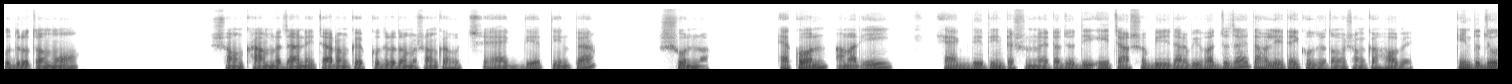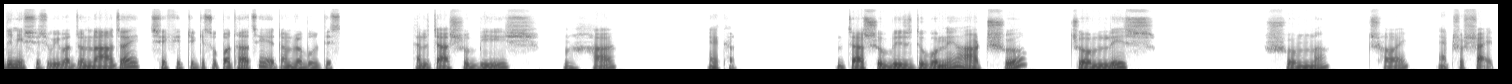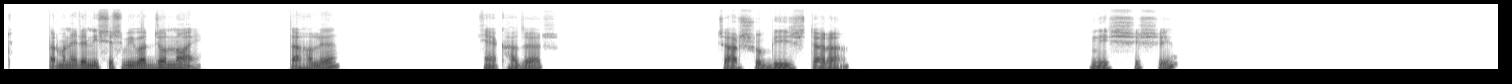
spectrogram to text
ক্ষুদ্রতম সংখ্যা আমরা জানি, চার অঙ্কের ক্ষুদ্রতম সংখ্যা হচ্ছে এক দিয়ে তিনটা শূন্য। এখন আমার এই এক দিয়ে তিনটা শূন্য, এটা যদি এই চারশো বিশ দ্বারা বিভাজ্য যায়, তাহলে এটাই ক্ষুদ্রতম সংখ্যা হবে। কিন্তু যদি নিঃশেষে বিভাজ্য না যায়, সেক্ষেত্রে কিছু কথা আছে, এটা আমরা বলতেছি। তাহলে চারশো বিশ ভাগ এক চারশো বিশ দুগুণে আটশো চল্লিশ শূন্য ছয় একশো ষাট। তার মানে এটা নিঃশেষ বিভাজ্য নয়। তাহলে এক হাজার চারশো বিশ দ্বারা নিঃশেষে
